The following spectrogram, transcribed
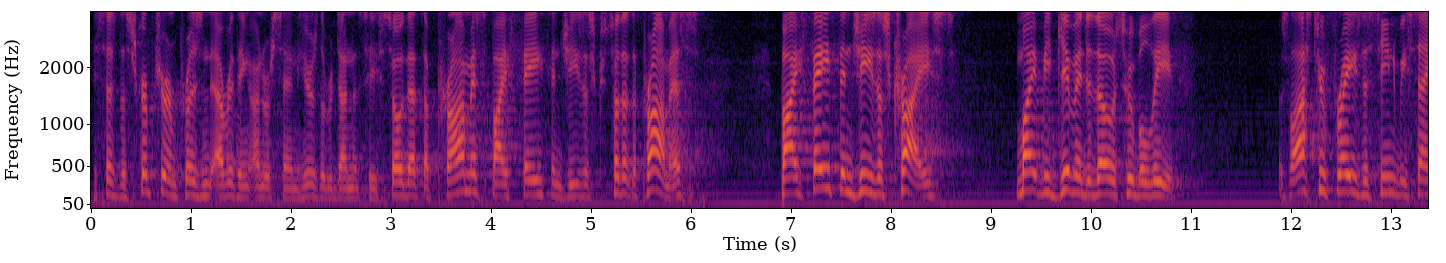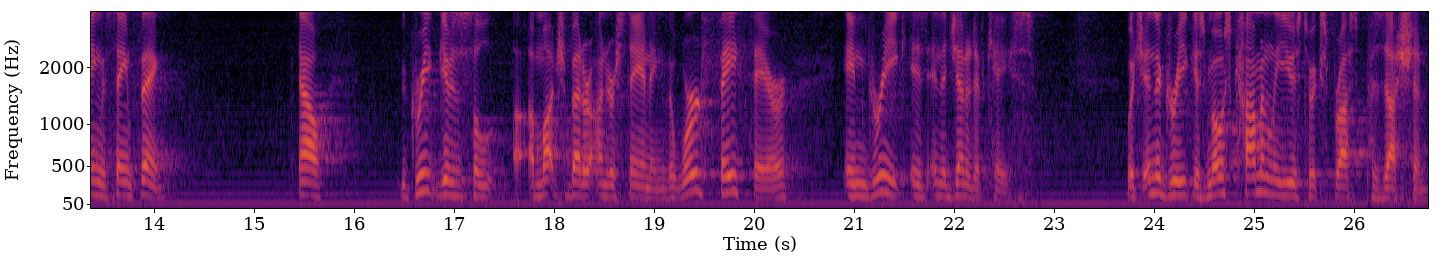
He says, The scripture imprisoned everything under sin. Here's the redundancy. So that the promise by faith in Jesus, so that the promise by faith in Jesus Christ might be given to those who believe. Those last two phrases seem to be saying the same thing. Now, the Greek gives us a, a much better understanding. The word faith there in Greek is in the genitive case, which in the Greek is most commonly used to express possession.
